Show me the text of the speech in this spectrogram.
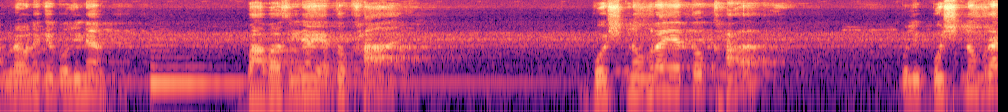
আমরা অনেকে বলি না, বাবাজিরা এত খায়, বৈষ্ণবরা এত খায়। বলি, বৈষ্ণবরা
